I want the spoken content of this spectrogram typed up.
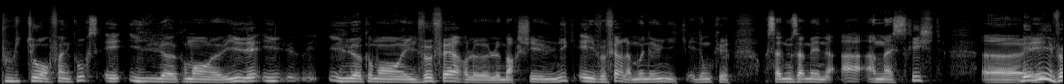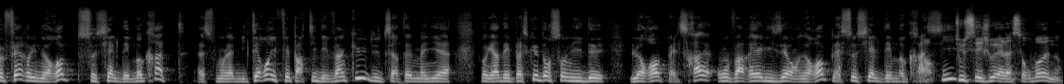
plutôt en fin de course et il, euh, comment, il, comment, il veut faire le, marché unique et il veut faire la monnaie unique. Et donc, ça nous amène à Maastricht euh, mais lui, il veut faire une Europe social-démocrate. À ce moment-là, Mitterrand, il fait partie des vaincus d'une certaine manière. Regardez, parce que dans son idée, l'Europe, elle sera, on va réaliser en Europe la social-démocratie. Tout s'est joué à la Sorbonne.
